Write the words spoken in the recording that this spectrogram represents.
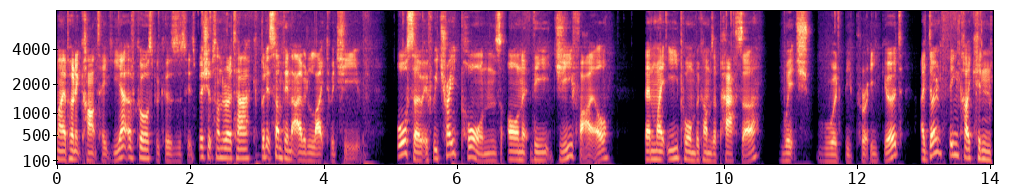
My opponent can't take yet, of course, because his bishop's under attack, but it's something that I would like to achieve. Also, if we trade pawns on the G file, then my E pawn becomes a passer, which would be pretty good. I don't think I can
